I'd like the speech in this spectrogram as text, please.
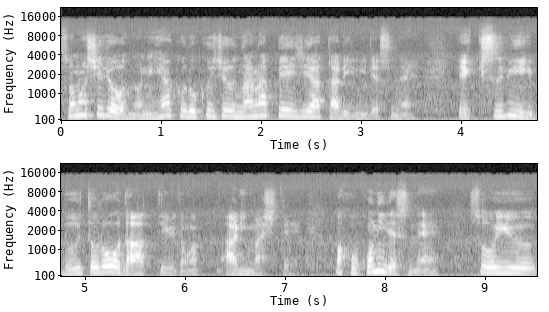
その資料の267ページあたりにですね XB ブートローダーっていうのがありまして、まあ、ここにですねそういう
